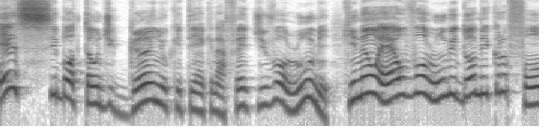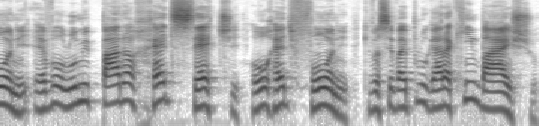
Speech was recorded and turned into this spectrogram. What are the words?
esse botão de ganho que tem aqui na frente de volume, que não é o volume do microfone, é volume para headset ou headphone, que você vai plugar aqui embaixo.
